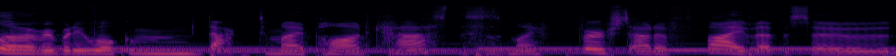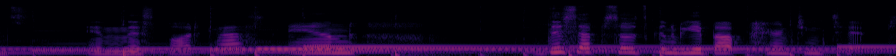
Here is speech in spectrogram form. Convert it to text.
Hello, everybody. Welcome back to my podcast. This is my first out of five episodes in this podcast, and this episode is going to be about parenting tips.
